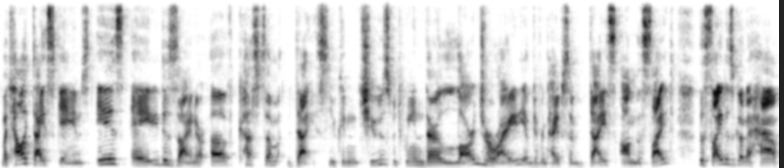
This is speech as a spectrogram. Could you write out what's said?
Metallic Dice Games is a designer of custom dice. You can choose between their large variety of different types of dice on the site. The site is going to have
